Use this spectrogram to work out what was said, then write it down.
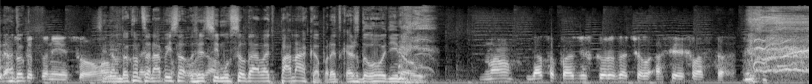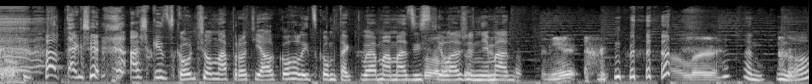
nám, do, to niesol. si no. nám dokonca Tak to napísal, že si musel dávať panáka pred každou hodinou. No, dá sa povedať, že skoro začal asi aj chlastať. Takže až keď skončil na protialkoholickom, tak tvoja mama zistila, že nemá... Nie, ale, No.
